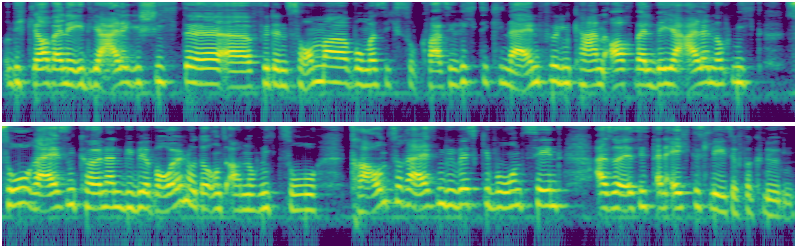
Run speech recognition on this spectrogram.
Und ich glaube, eine ideale Geschichte äh, für den Sommer, wo man sich so quasi richtig hineinfühlen kann, auch weil wir ja alle noch nicht so reisen können, wie wir wollen oder uns auch noch nicht so trauen zu reisen, wie wir es gewohnt sind. Also es ist ein echtes Lesevergnügen.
